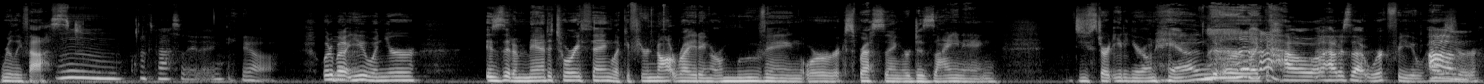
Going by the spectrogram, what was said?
really fast. Hmm, that's fascinating. Yeah. What about you? When you're, is it a mandatory thing? Like if you're not writing or moving or expressing or designing, do you start eating your own hand, or like how how does that work for you? How's um, your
